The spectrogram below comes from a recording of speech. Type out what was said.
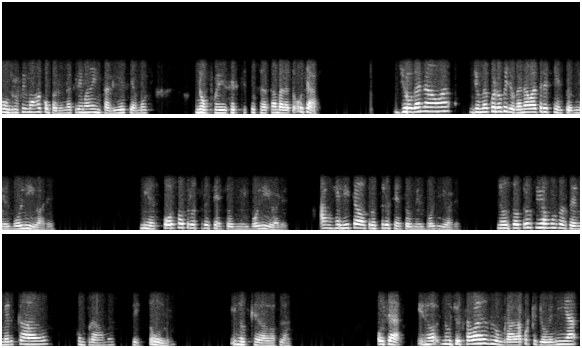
Nosotros fuimos a comprar una crema dental y decíamos, no puede ser que esto sea tan barato. O sea, yo ganaba, yo me acuerdo que yo ganaba 300 mil bolívares. Mi esposo otros 300 mil bolívares. Angelita otros 300 mil bolívares. Nosotros íbamos a hacer mercado, comprábamos de todo y nos quedaba plata. O sea, no, no, yo estaba deslumbrada porque yo venía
